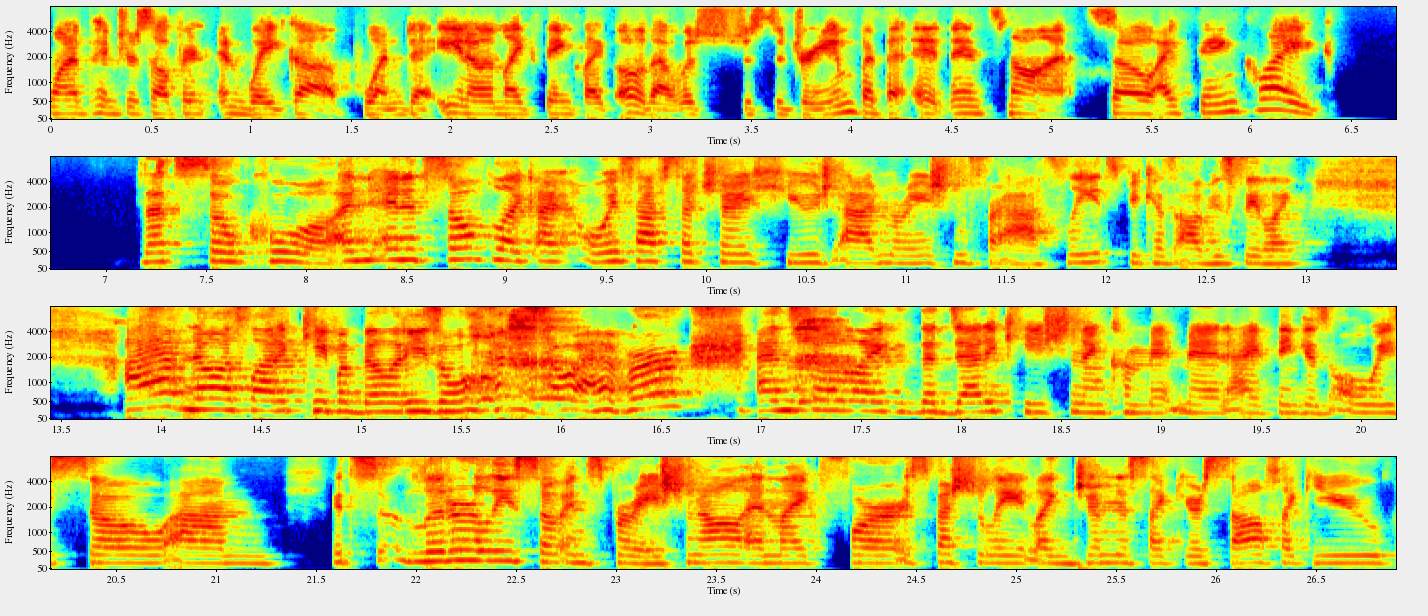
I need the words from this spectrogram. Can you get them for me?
want to pinch yourself and, and, wake up one day you know and like think like oh that was just a dream but that, it, it's not. So i think like that's so cool and and it's so like i always have such a huge admiration for athletes because obviously like I have no athletic capabilities whatsoever. and so, like, the dedication and commitment, I think, is always so, um, it's literally so inspirational. And, like, for especially like gymnasts like yourself, like, you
